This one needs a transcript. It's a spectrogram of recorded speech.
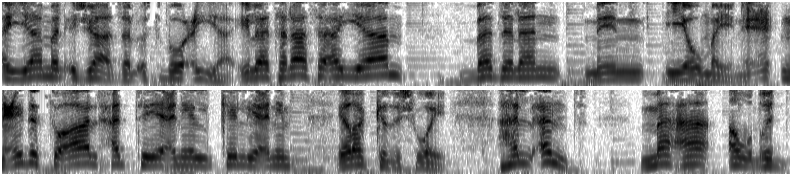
أيام الإجازة الأسبوعية إلى ثلاثة أيام بدلا من يومين؟ نعيد السؤال حتى يعني الكل يعني يركز شوي. هل أنت مع أو ضد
